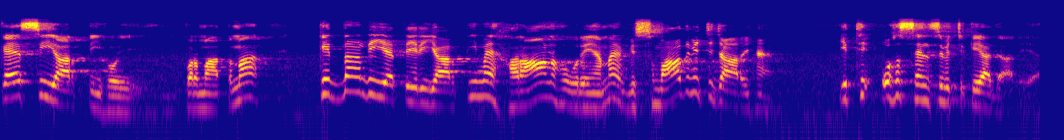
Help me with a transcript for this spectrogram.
ਕੈਸੀ ਆਰਤੀ ਹੋਏ? ਪਰਮਾਤਮਾ, ਕਿੱਦਾਂ ਦੀ ਹੈ ਤੇਰੀ ਆਰਤੀ? ਮੈਂ ਹੈਰਾਨ ਹੋ ਰਿਹਾ, ਮੈਂ ਵਿਸਮਾਦ ਵਿੱਚ ਜਾ ਰਿਹਾ। ਇੱਥੇ ਉਸ ਸੈਂਸ ਵਿੱਚ ਕਿਹਾ ਜਾ ਰਿਹਾ।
